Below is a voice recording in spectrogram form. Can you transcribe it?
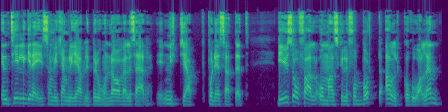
en till grej som vi kan bli jävligt beroende av eller så här, eh, nyttja på det sättet. Det är ju i så fall om man skulle få bort alkoholen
